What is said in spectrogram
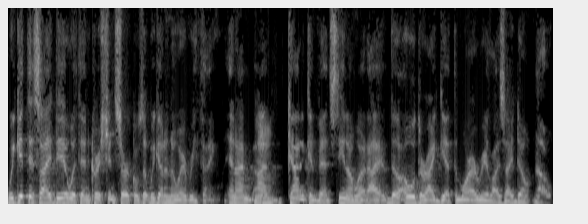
we get this idea within Christian circles that we got to know everything, and I'm yeah. I'm kind of convinced. You know what? I the older I get, the more I realize I don't know,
